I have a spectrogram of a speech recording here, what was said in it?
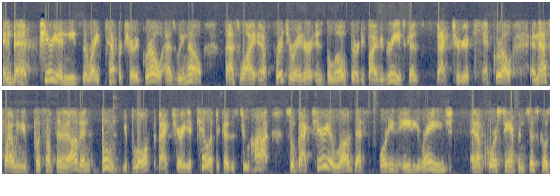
And bacteria needs the right temperature to grow, as we know. That's why a refrigerator is below 35 degrees because bacteria can't grow. And that's why when you put something in the oven, boom, you blow up the bacteria, you kill it because it's too hot. So bacteria loves that 40 to 80 range. And of course, San Francisco's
